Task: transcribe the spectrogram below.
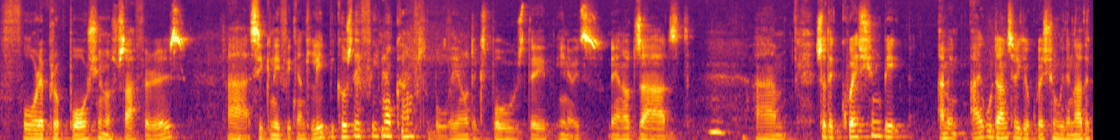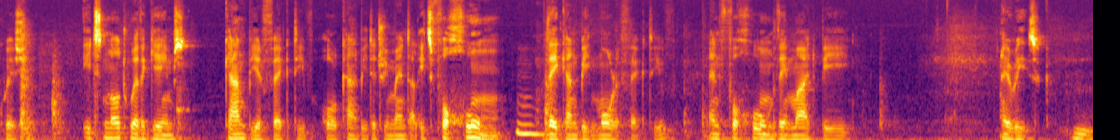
for a proportion of sufferers uh, significantly because they feel more comfortable. They're not exposed. They, you know, it's they're not judged. Mm. Um, so the question be, I mean, I would answer your question with another question. It's not whether games can be effective or can be detrimental. It's for whom mm. they can be more effective and for whom they might be a risk. Mm.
